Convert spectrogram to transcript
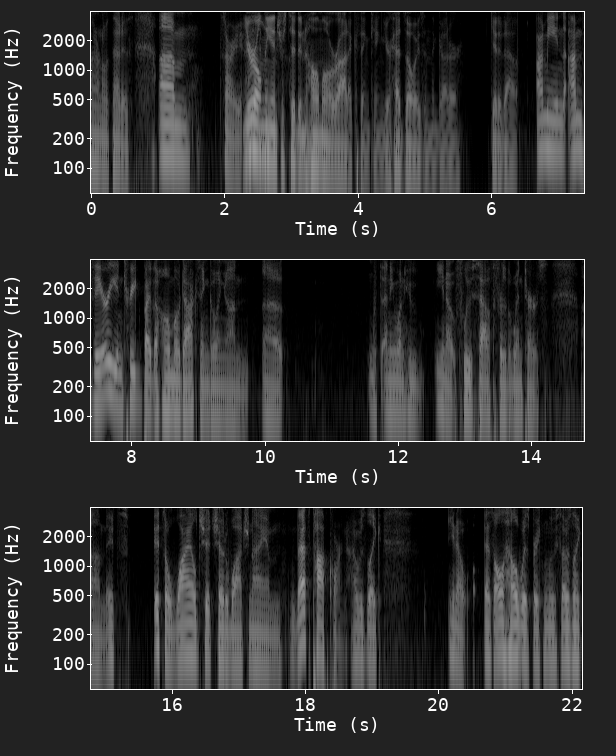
I don't know what that is. Um, sorry. You're only interested in homoerotic thinking. Your head's always in the gutter. Get it out. I mean, I'm very intrigued by the homo doxing going on uh, with anyone who you know flew south for the winters. Um, it's it's a wild shit show to watch, and I am that's popcorn. I was like, you know, as all hell was breaking loose, I was like,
